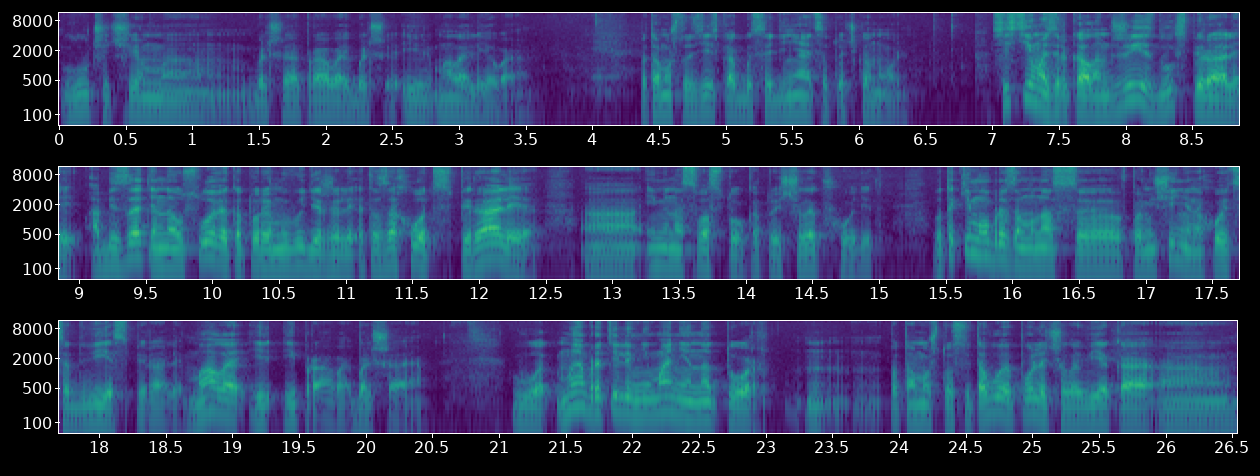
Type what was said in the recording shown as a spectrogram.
лучше, чем э, большая правая и, большая, и малая левая. Потому что здесь как бы соединяется точка ноль. Система зеркал MG из двух спиралей. Обязательное условие, которое мы выдержали, это заход спирали а, именно с востока, то есть человек входит. Вот таким образом у нас э, в помещении находятся две спирали, малая и, и правая, большая. Вот. Мы обратили внимание на тор, потому что световое поле человека, э,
